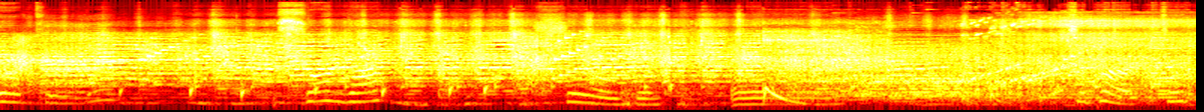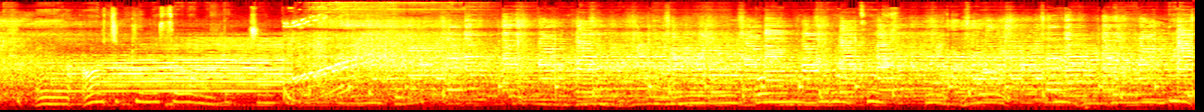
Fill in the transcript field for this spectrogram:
çöpe atıldı. Sonra şey. Eee çöpe attık. Eee artık yenisini alamadık çünkü ben. Yani boyum bir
